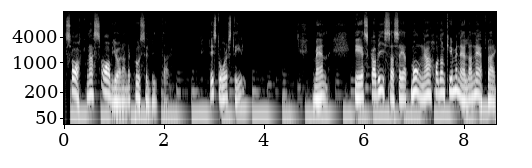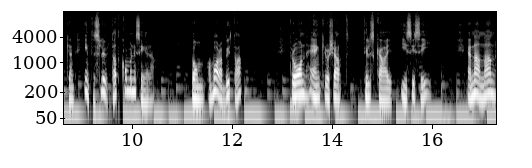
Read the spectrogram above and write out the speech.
saknas avgörande pusselbitar. Det står still. Men det ska visa sig att många av de kriminella nätverken inte slutat kommunicera. De har bara bytt app. Från Encrochat till Sky ECC. En annan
